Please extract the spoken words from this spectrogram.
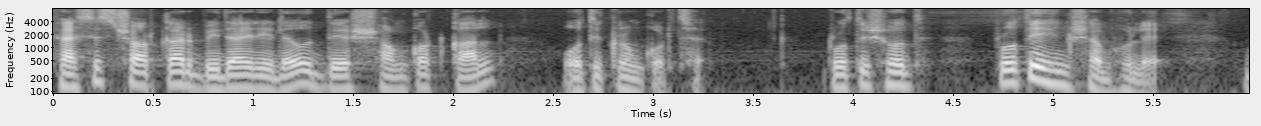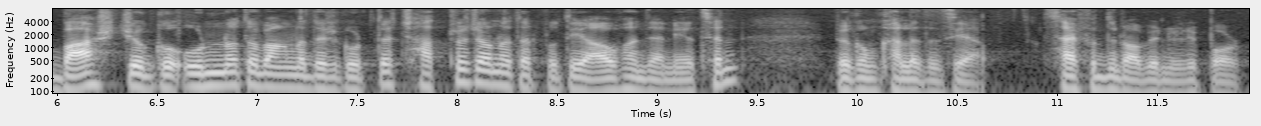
ফ্যাসিস্ট সরকার বিদায় নিলেও দেশ সংকটকাল অতিক্রম করছে। প্রতিশোধ, প্রতিহিংসা ভুলে বাসযোগ্য উন্নত বাংলাদেশ গড়তে ছাত্র জনতার প্রতি আহ্বান জানিয়েছেন বেগম খালেদা জিয়া, সাইফুদ্দিন রবিনের রিপোর্ট।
